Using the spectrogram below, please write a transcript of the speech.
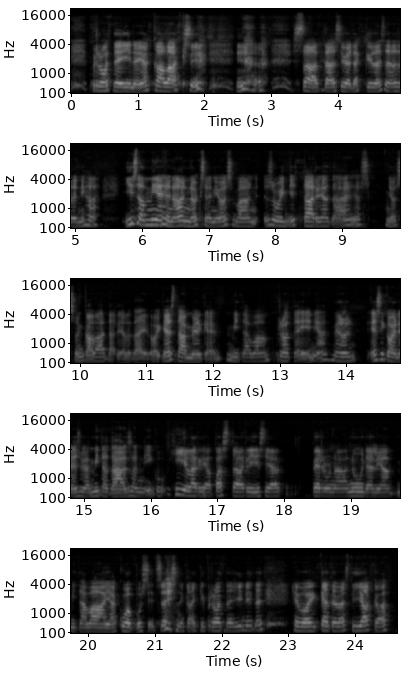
proteiineja kalaksi. Ja saattaa syödä kyllä sellaisen ihan ison miehen annoksen, jos vaan suinkin tarjotaan, jos, jos on kalaa tarjolla tai oikeastaan melkein mitä vaan proteiinia. Meillä on esikoinen syö mitä tahansa, niin kuin hiilaria, pastaa, riisiä, perunaa, nuudelia, mitä vaan, ja kuopus sitten ne kaikki proteiinit, että he voi kätevästi jakaa.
